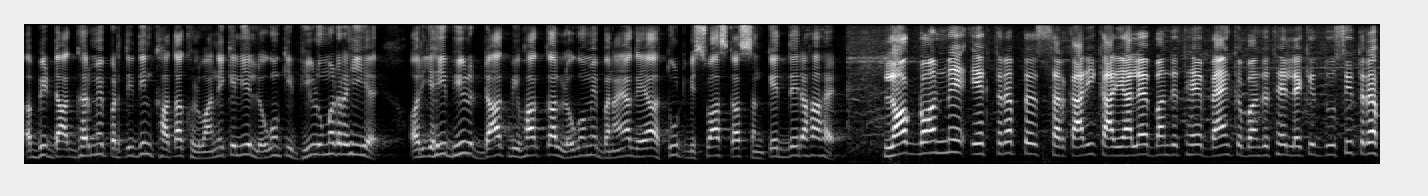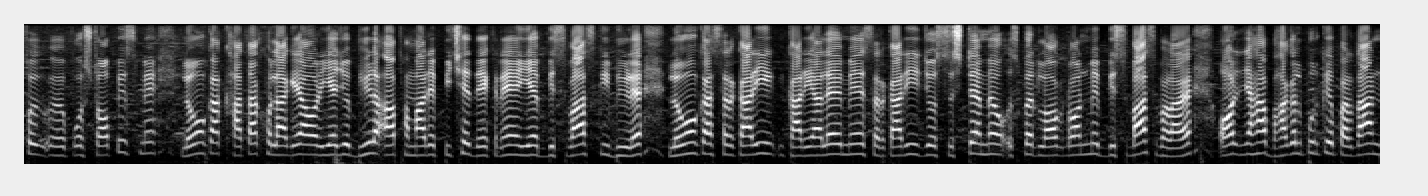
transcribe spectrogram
अब भी डाकघर में प्रतिदिन खाता खुलवाने के लिए लोगों की भीड़ उमड़ रही है और यही भीड़ डाक विभाग का लोगों में बनाया गया अटूट विश्वास का संकेत दे रहा है। लॉकडाउन में एक तरफ़ सरकारी कार्यालय बंद थे, बैंक बंद थे, लेकिन दूसरी तरफ़ पोस्ट ऑफ़िस में लोगों का खाता खोला गया और यह जो भीड़ आप हमारे पीछे देख रहे हैं, यह विश्वास की भीड़ है। लोगों का सरकारी कार्यालय में सरकारी जो सिस्टम है, उस पर लॉकडाउन में विश्वास बढ़ा है और यहाँ भागलपुर के प्रधान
